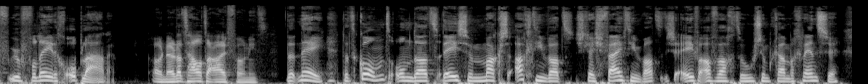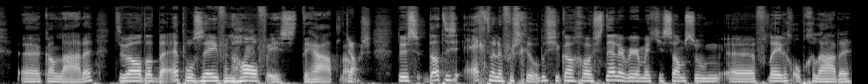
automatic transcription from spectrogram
2,5 uur volledig opladen. Oh, nou dat haalt de iPhone niet. Dat, nee, dat komt omdat deze max 18 watt slash 15 watt, dus even afwachten hoe ze hem gaan begrenzen, uh, kan laden. Terwijl dat bij Apple 7,5 is, draadloos. Ja. Dus dat is echt wel een verschil. Dus je kan gewoon sneller weer met je Samsung uh, volledig opgeladen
